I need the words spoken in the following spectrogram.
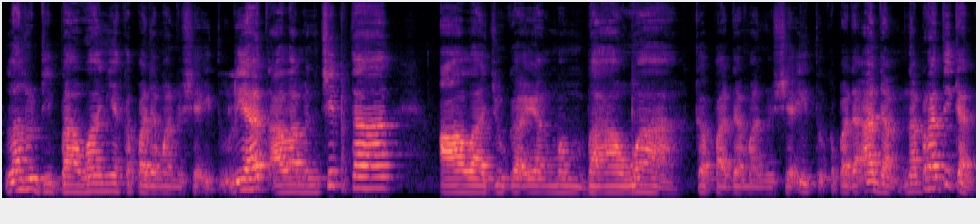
lalu dibawanya kepada manusia itu. Lihat Allah mencipta, Allah juga yang membawa kepada manusia itu, kepada Adam. Nah, perhatikan.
